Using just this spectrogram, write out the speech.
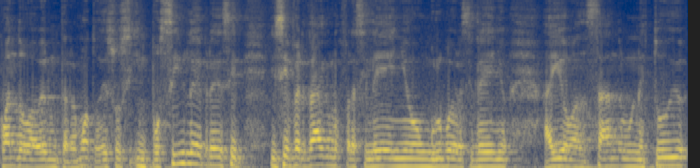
cuándo va a haber un terremoto. Eso es imposible de predecir. Y si es verdad que los brasileños, un grupo de brasileños ha ido avanzando en un estudio,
